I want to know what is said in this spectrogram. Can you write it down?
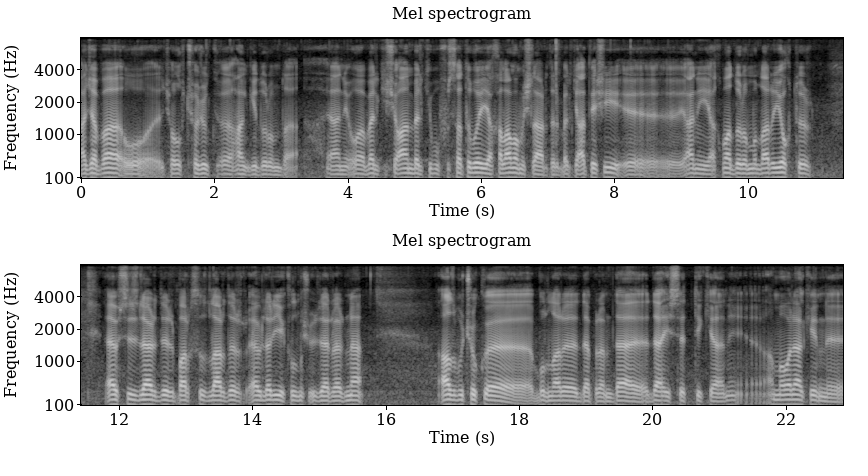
Acaba o çoluk çocuk e, hangi durumda? Yani o belki şu an belki bu fırsatı bu yakalamamışlardır. Belki ateşi e, yani yakma durumları yoktur. Evsizlerdir, barksızlardır. Evleri yıkılmış üzerlerine. Az buçuk e, bunları depremde de hissettik yani. Ama ve lakin e,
